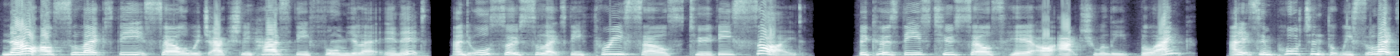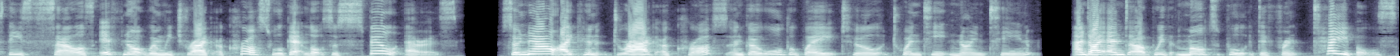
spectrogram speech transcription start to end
Now I'll select the cell which actually has the formula in it and also select the three cells to the side because these two cells here are actually blank and it's important that we select these cells if not when we drag across we'll get lots of spill errors. So now I can drag across and go all the way till 2019 and I end up with multiple different tables.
